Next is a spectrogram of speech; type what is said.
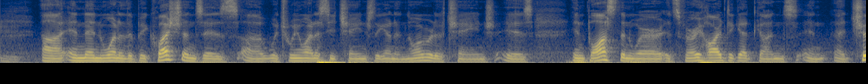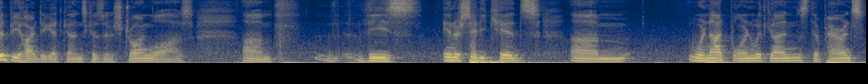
Mm-hmm. Uh, and then one of the big questions is, uh, which we want to see change, again, a normative change, is in Boston, where it's very hard to get guns, and it should be hard to get guns because there's strong laws. Um, th- these inner city kids um, were not born with guns. Their parents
